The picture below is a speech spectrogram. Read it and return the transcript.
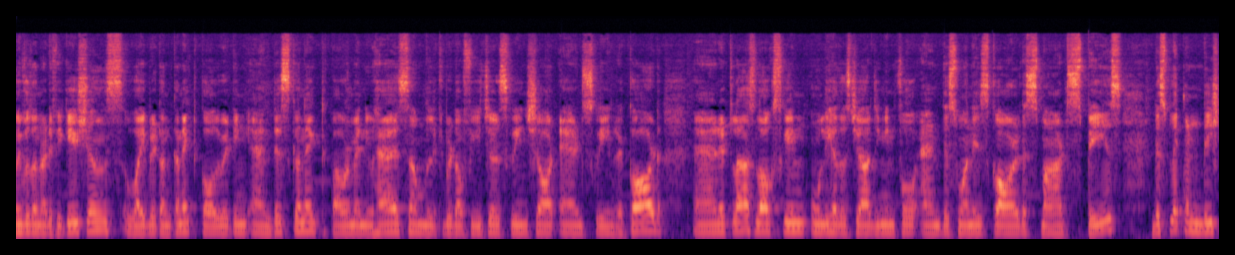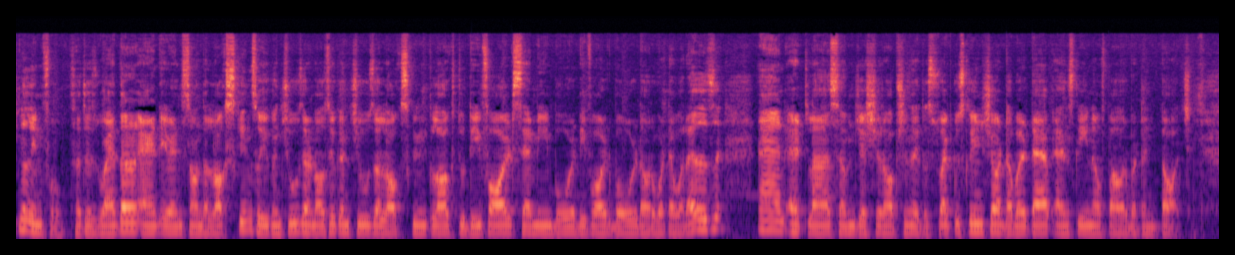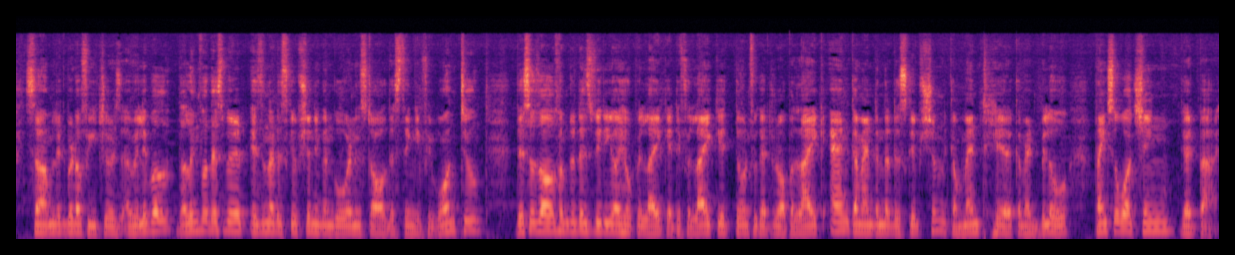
going for the notifications vibrate on connect call waiting and disconnect. Power menu has some little bit of features screenshot and screen record. And at last lock screen only has a charging info and this one is called smart space. Display conditional info such as weather and events on the lock screen. So you can choose and also you can choose a lock screen clock to default semi bold default bold or whatever else and at last some gesture options like the swipe to screenshot double tap and screen of power button touch some little bit of features available. The link for this build is in the description. You can go and install this thing if you want to. This is all from today's video. I hope you like it. If you like it don't forget to drop a like and comment in the description. Comment here comment below. Thanks for watching. Goodbye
